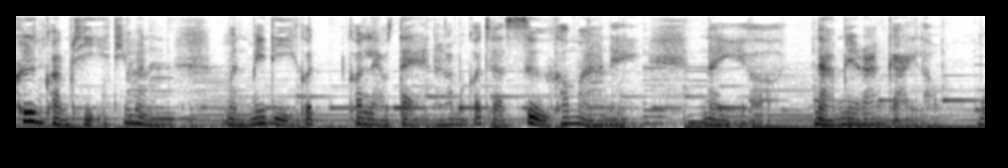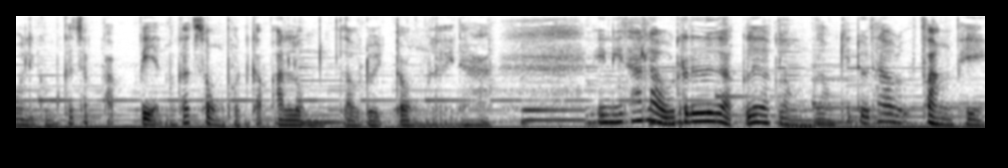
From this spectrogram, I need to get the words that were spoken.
คลื่นความถี่ที่มันมันไม่ดีก็ก็แล้วแต่นะคะมันก็จะสื่อเข้ามาในในน้ำในร่างกายเรา โมเลกุลก็จะปรับเปลี่ยนมันก็ส่งผลกับอารมณ์เราโดยตรงเลยนะคะทีนี้ถ้าเราเลือกเลือกลองลองคิดดูถ้าฟังเพลง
